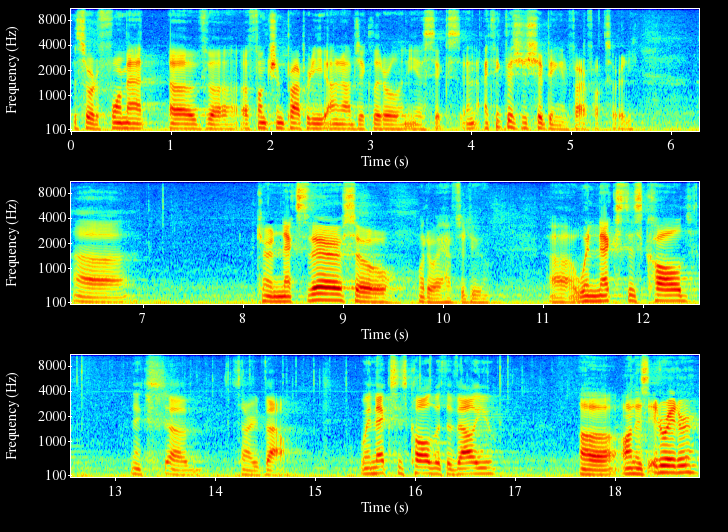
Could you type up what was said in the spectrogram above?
the, sort of format of uh, a function property on an object literal in ES6. And I think this is shipping in Firefox already. Uh, return next there, so what do I have to do? Uh, when next is called, next, uh, sorry, val. When next is called with a value, uh, on this iterator,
